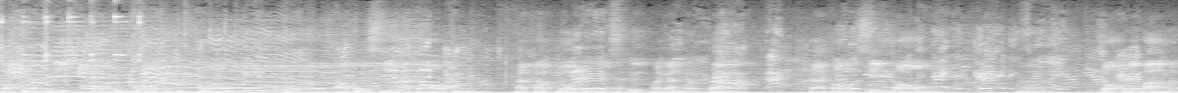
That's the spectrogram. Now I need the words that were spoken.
ตอกแล้วตีโอ้โอ้โอ้โดนเอาไปสี่ห้าดอกนะครับโดนไปสะอึกเหมือนกันครับทางด้านของสิงห์ทองอ่าจบหรือเปล่าครับ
